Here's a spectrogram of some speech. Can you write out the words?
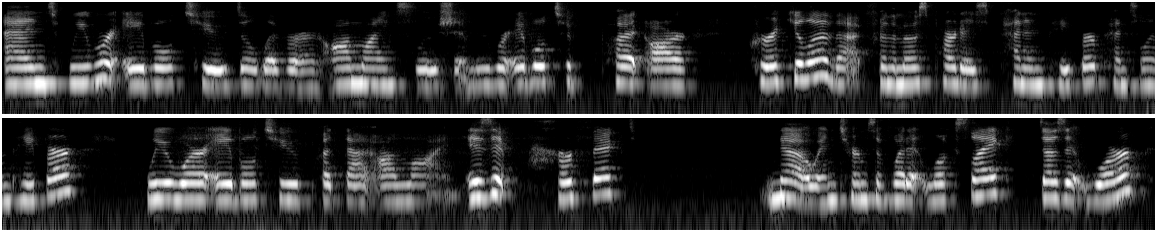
and we were able to deliver an online solution. We were able to put our curricula, that for the most part is pen and paper, pencil and paper, we were able to put that online. Is it perfect? No, in terms of what it looks like. Does it work?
